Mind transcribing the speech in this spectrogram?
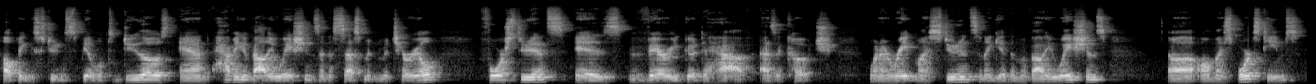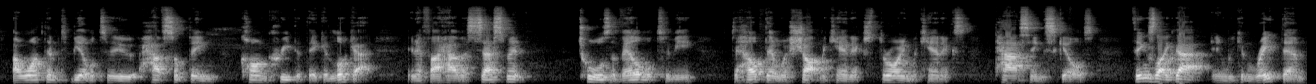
helping students be able to do those, and having evaluations and assessment material for students is very good to have as a coach. When I rate my students and I give them evaluations uh, on my sports teams, I want them to be able to have something concrete that they can look at. And if I have assessment tools available to me to help them with shot mechanics, throwing mechanics, passing skills, things like that, and we can rate them,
